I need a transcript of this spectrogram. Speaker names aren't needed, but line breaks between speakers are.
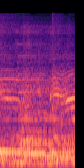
you.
